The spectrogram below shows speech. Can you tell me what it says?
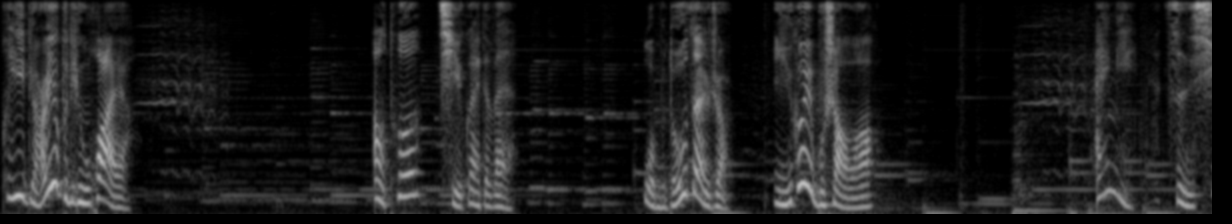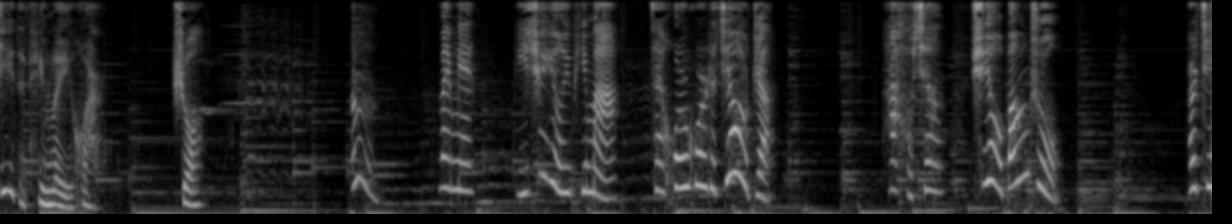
可一点也不听话呀。”奥托奇怪的问：“我们都在这儿，一个也不少啊。”艾米仔细的听了一会儿，说：“嗯，外面的确有一匹马在灰灰的叫着，它好像需要帮助，而且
